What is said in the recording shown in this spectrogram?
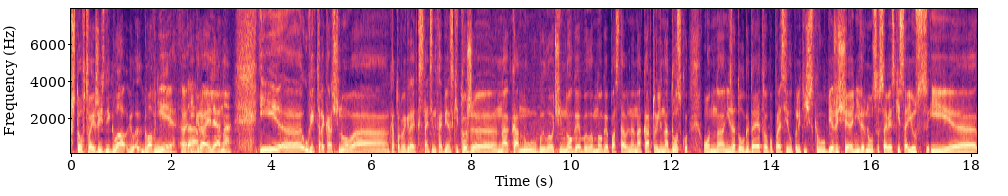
что в твоей жизни гла- гла- главнее, Да. игра или она. И э, у Виктора Корчнова, которого играет Константин Хабенский, тоже на кону было очень многое, было многое поставлено на карту или на доску. Он э, незадолго до этого попросил политического убежища, не вернулся в Советский Союз, и э,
